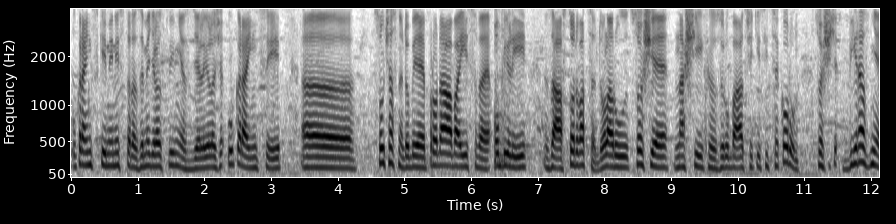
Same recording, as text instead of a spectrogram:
ukrajinský ministr zemědělství mě sdělil, že Ukrajinci v současné době prodávají své obilí za 120 dolarů, což je našich zhruba 3000 korun, což je výrazně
